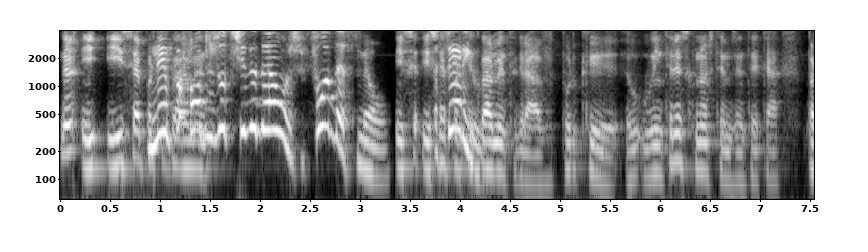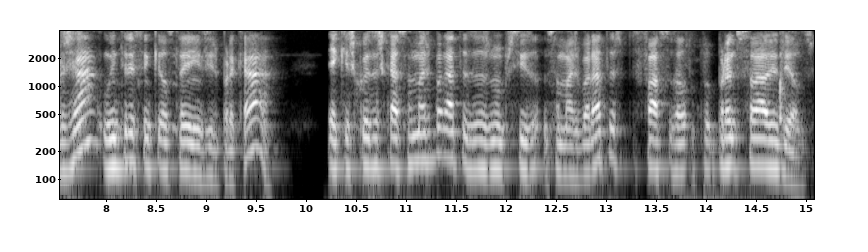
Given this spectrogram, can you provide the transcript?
Não, e, e isso é nem para falar particularmente... dos outros cidadãos. Foda-se, meu. Isso, isso é sério? particularmente grave, porque o, o interesse que nós temos em ter cá, para já, o interesse em que eles têm em vir para cá é que as coisas cá são mais baratas, eles não precisam, são mais baratas face perante o salário deles.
